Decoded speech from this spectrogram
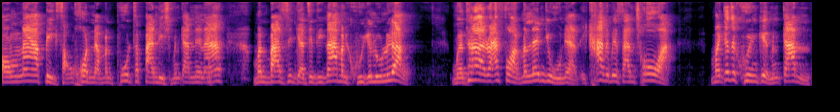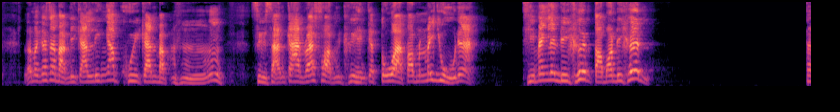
กองหน้าปีกสองคนน่ะมันพูดสเปนิชเหมือนกันเนี่ยนะ มันบราซิลกับอาร์เจนตินามันคุยกันรู้เรื่อง เหมือนถ้าแรชฟอร์ดมันเล่นอยู่เนี่ยอีกข้างหนึงเป็นซานโชอะมันก็จะคุยอังกฤษเหมือนกัน แล้วมันก็จะแบบมีการลิงก์อัพคุยกันแบบอื้อหือสื่อสารการแรชฟอร์ดมันคือเห็นแก่ตัว ตอนมันไม่อยู่เนี่ย ทีมแม่งเล่นดีขึ้น ต่อบอลดีขึ้น แต่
